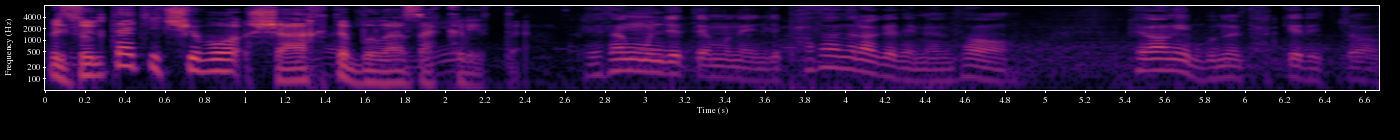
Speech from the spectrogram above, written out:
в результате чего шахта была закрыта. 폐광이 문을 닫게 됐죠.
